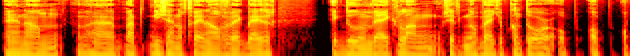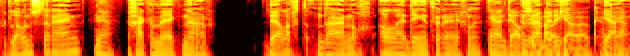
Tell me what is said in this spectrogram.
En dan, eh, maar die zijn nog 2,5 week bezig. Ik doe een week lang, zit ik nog een beetje op kantoor op, op, op het Lonesterrein. Ja, Dan ga ik een week naar Delft om daar nog allerlei dingen te regelen. ja Delft En daar ben ik- ook. hè? Ja, Ja.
